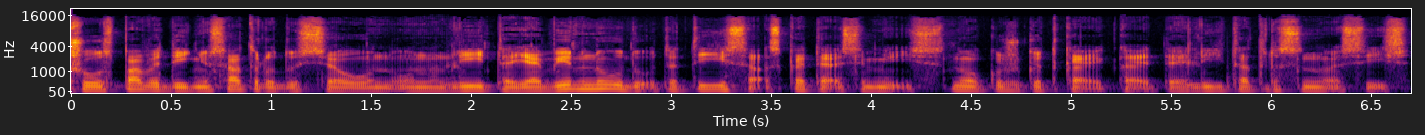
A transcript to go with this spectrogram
šos pavadīņus atradusi, un, un līta jau ir nūdūta tīsā, skatīsimies, no kurš gadu kā, kā te līta atrasinosies.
